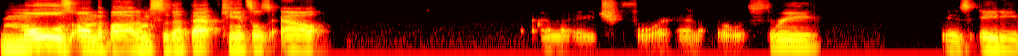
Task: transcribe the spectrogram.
moles on the bottom so that that cancels out. NH4NO3 is 80.04344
